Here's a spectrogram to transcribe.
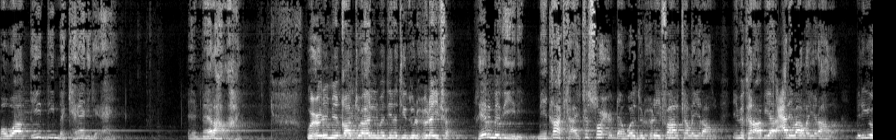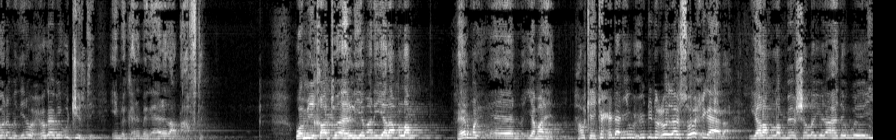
mawaaqiiddii makaaniga ahayd ee meelaha ahayd wuxuu yihi miiqaatu ahli madiinati dulxulayfa. Reer madiini miiqaadka ay ka soo xidhaan waa dulxulayfa halka la yidhaahdo. Imikana abyaar cali baa la yidhaahdaa. Berigii hore madiine waxoogaa bay u jirtay. Imikana magaaladaa dhaaftay. Wa miiqaatu ahlilyamani yalamlam. Reer yamaneed. Halkay ka xidhaan iyo wuxuu dhinacoodaa soo xigaaba. Yalamlam meesha la yidhaahda weeyi.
